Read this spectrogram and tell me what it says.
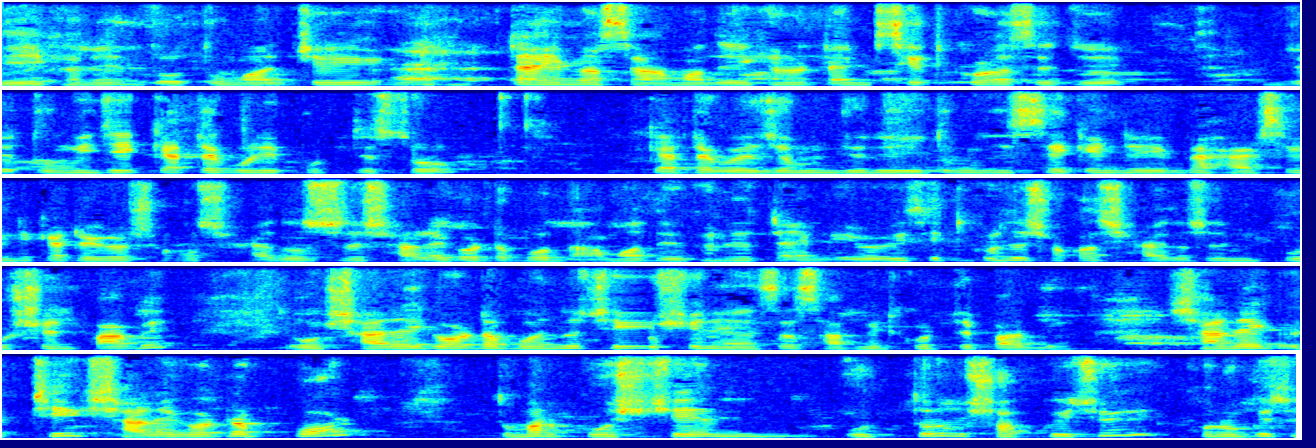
নেই এখানে। তো তোমার যে টাইম আছে আমাদের এখানে টাইম সেট করা আছে যে যে তুমি যে ক্যাটাগরি পড়তেছো ক্যাটাগরি যেমন যদি তুমি সেকেন্ডারি বা হায়ার সেকেন্ডারি ক্যাটাগরি সকাল সাড়ে দশটা সাড়ে এগারোটা পর্যন্ত আমাদের এখানে টাইম এভাবে সেট করেছে সকাল সাড়ে দশটা তুমি কোশ্চেন পাবে এবং সাড়ে এগারোটা পর্যন্ত সেই কোশ্চেন অ্যান্সার সাবমিট করতে পারবে। সাড়ে ঠিক সাড়ে এগারোটার পর তোমার কোশ্চেন উত্তর সবকিছুই কোনো কিছু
